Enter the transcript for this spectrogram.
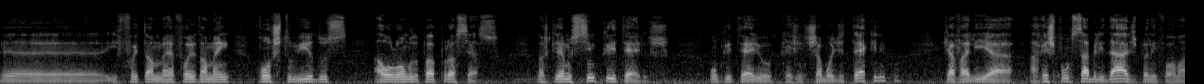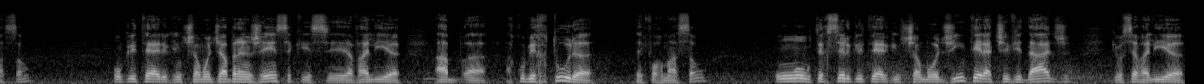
é, e foi também, foram também construídos ao longo do próprio processo. Nós criamos cinco critérios. Um critério que a gente chamou de técnico, que avalia a responsabilidade pela informação. Um critério que a gente chamou de abrangência, que se avalia a, a, a cobertura da informação. Um, um terceiro critério que a gente chamou de interatividade, que você avalia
